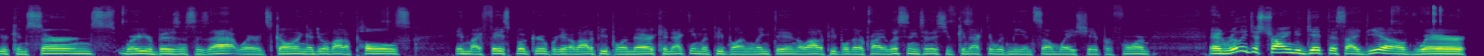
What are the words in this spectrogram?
your concerns, where your business is at, where it's going. I do a lot of polls in my Facebook group. We're getting a lot of people in there, connecting with people on LinkedIn. A lot of people that are probably listening to this, you've connected with me in some way, shape, or form. And really just trying to get this idea of where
